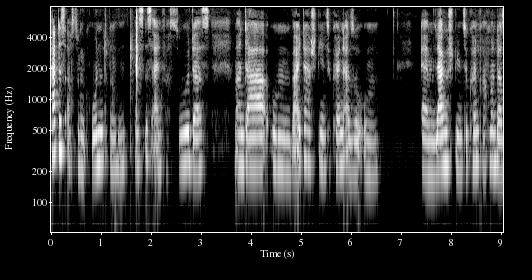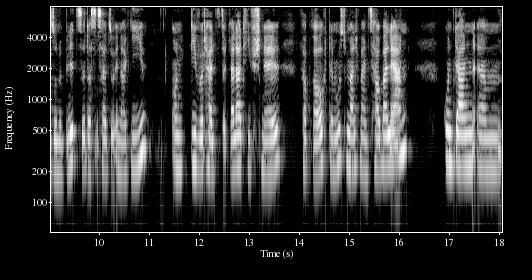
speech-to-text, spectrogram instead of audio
hat es auch so einen Grund und es ist einfach so, dass man da, um weiter spielen zu können, also um ähm, lange spielen zu können, braucht man da so eine Blitze, das ist halt so Energie und die wird halt relativ schnell verbraucht. Dann musst du manchmal einen Zauber lernen und dann ähm,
